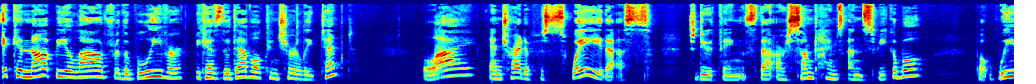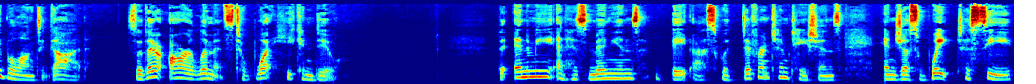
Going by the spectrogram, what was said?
It cannot be allowed for the believer because the devil can surely tempt, lie, and try to persuade us to do things that are sometimes unspeakable, but we belong to God. So there are limits to what he can do. The enemy and his minions bait us with different temptations and just wait to see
